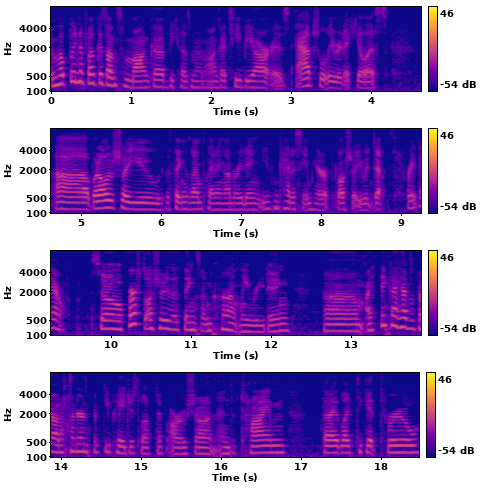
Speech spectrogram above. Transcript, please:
I'm hoping to focus on some manga because my manga TBR is absolutely ridiculous. Uh, but I'll just show you the things I'm planning on reading. You can kind of see them here, but I'll show you in depth right now. So first I'll show you the things I'm currently reading. Um, I think I have about 150 pages left of Aru Shah and End of Time that I'd like to get through.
